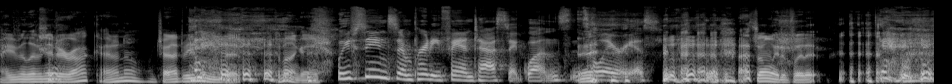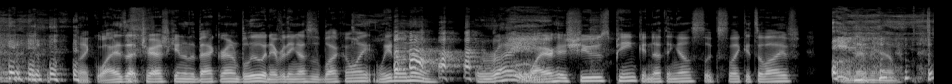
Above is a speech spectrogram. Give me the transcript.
Are you even living under a rock? I don't know. I'm trying not to be mean, but come on, guys. We've seen some pretty fantastic ones. It's hilarious. That's one way to put it. like, why is that trash can in the background blue and everything else is black and white? We don't know. right Why are his shoes pink and nothing else looks like it's alive? We'll never know.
